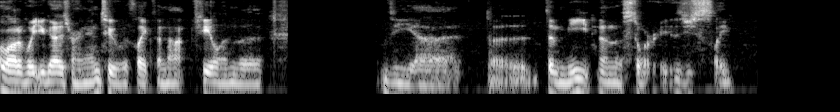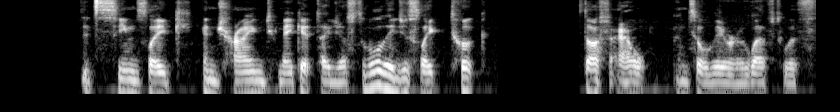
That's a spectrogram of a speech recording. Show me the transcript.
a lot of what you guys ran into with like the not feeling the the uh the the meat and the story is just like it seems like in trying to make it digestible they just like took stuff out until they were left with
